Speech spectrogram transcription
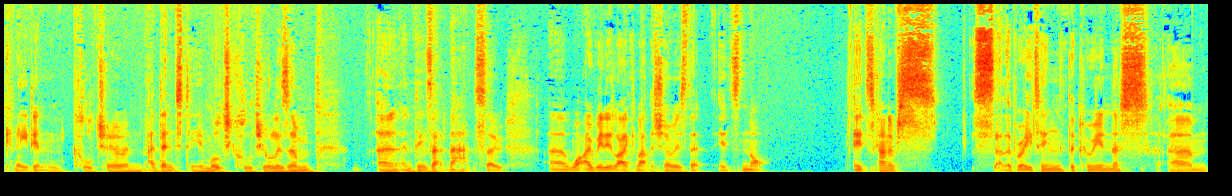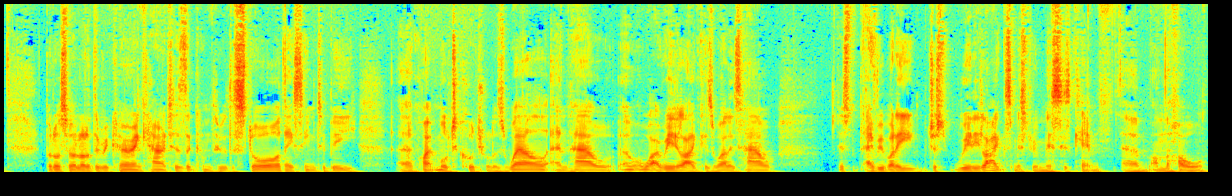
Canadian culture and identity and multiculturalism and, and things like that. So, uh, what I really like about the show is that it's not, it's kind of s- celebrating the Koreanness, um, but also a lot of the recurring characters that come through the store. They seem to be uh, quite multicultural as well. And how, what I really like as well is how just everybody just really likes Mr. and Mrs. Kim um, on the whole.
